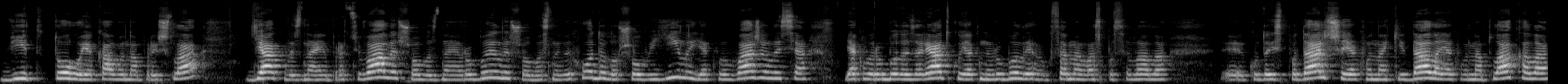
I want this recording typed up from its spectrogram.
від того, яка вона прийшла, як ви з нею працювали, що ви з нею робили, що у вас не виходило, що ви їли, як ви важилися, як ви робили зарядку, як не робили, як Оксана вас посилала е, кудись подальше, як вона кидала, як вона плакала.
